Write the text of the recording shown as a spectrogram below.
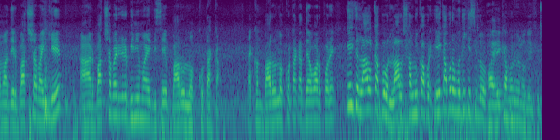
আমাদের বাদশা ভাইকে আর বাদশা বাড়ির বিনিময়ে দিছে বারো লক্ষ টাকা। এখন বারো লক্ষ টাকা দেওয়ার পরে এই যে লাল কাপড় লাল শালু কাপড় এই কাপড়ের মধ্যে কি ছিল? হয় এই কাপড়ের মধ্যেই ছিল।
